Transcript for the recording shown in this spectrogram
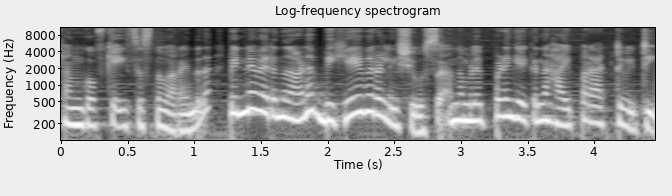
ചങ്ക് ഓഫ് കേസസ് എന്ന് പറയുന്നത്. പിന്നെ വരുന്നതാണ് ബിഹേവിയറൽ ഇഷ്യൂസ് നമ്മൾ എപ്പോഴും കേൾക്കുന്ന hyperactivity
